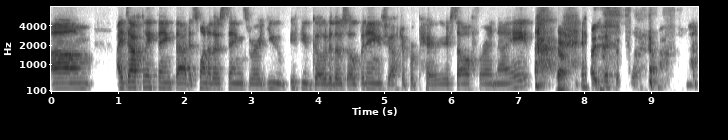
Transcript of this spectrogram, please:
Um, I definitely think that it's one of those things where you, if you go to those openings, you have to prepare yourself for a night. Yeah. If- I- if-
